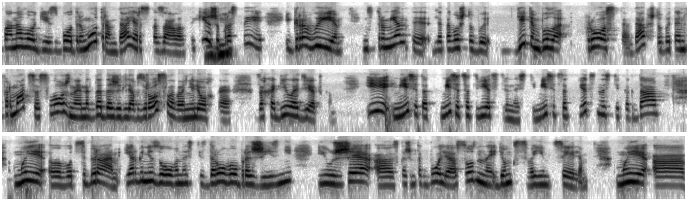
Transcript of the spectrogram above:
по аналогии с бодрым утром, да, я рассказала, такие mm-hmm. же простые игровые инструменты для того, чтобы детям было просто, да, чтобы эта информация сложная, иногда даже для взрослого, нелегкая, заходила деткам. И месяц, месяц ответственности. Месяц ответственности, когда мы э, вот собираем и организованность, и здоровый образ жизни, и уже, а, скажем так, более осознанно идем к своим целям. Мы а,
